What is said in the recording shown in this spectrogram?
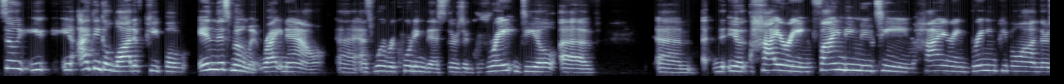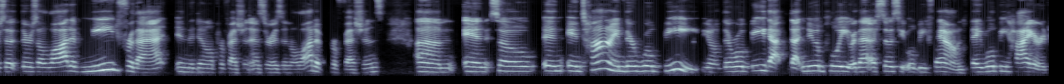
so you, you know, I think a lot of people in this moment right now, uh, as we're recording this, there's a great deal of um, you know hiring finding new team hiring bringing people on. There's a there's a lot of need for that in the dental profession as there is in a lot of professions. Um, and so in in time there will be you know there will be that that new employee or that associate will be found. They will be hired.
